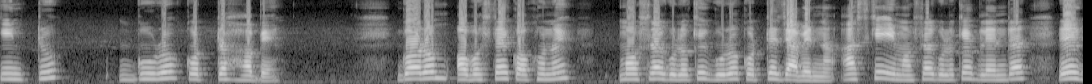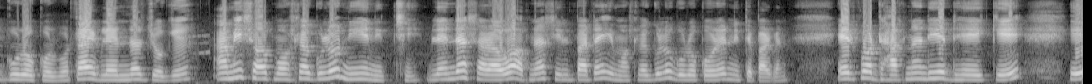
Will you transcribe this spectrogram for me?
কিন্তু গুঁড়ো করতে হবে। গরম অবস্থায় কখনোই মশলাগুলোকে গুঁড়ো করতে যাবেন না। আজকে এই মশলাগুলোকে ব্লেন্ডারে গুঁড়ো করব। তাই ব্লেন্ডার যোগে আমি সব মশলাগুলো নিয়ে নিচ্ছি। ব্লেন্ডার ছাড়াও আপনার শিলপাটায় এই মশলাগুলো গুঁড়ো করে নিতে পারবেন। এরপর ঢাকনা দিয়ে ঢেকে এ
